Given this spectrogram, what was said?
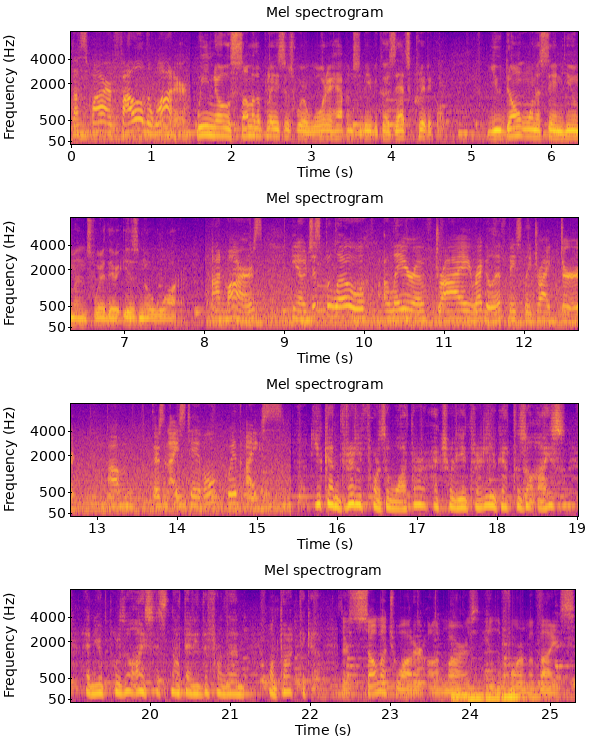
thus far, follow the water. We know some of the places where water happens to be because that's critical. You don't want to send humans where there is no water. On Mars, you know, just below a layer of dry regolith, basically dry dirt, um, there's an ice table with ice. You can drill for the water. Actually, you drill, you get to the ice, and you pull the ice. It's not any different than Antarctica. There's so much water on Mars in the form of ice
